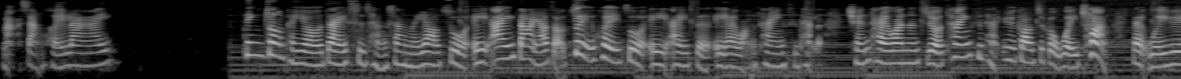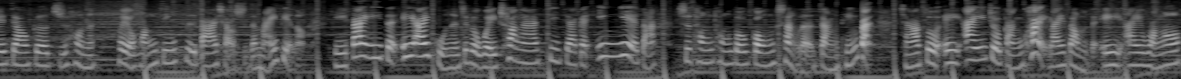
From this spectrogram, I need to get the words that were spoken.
马上回来。听众朋友，在市场上呢，要做 AI，当然要找最会做 AI 的 AI 王蔡因斯坦了。全台湾呢，只有蔡因斯坦预告这个纬创在违约交割之后呢，会有黄金四八小时的买点哦。礼拜一的 AI 股呢，这个纬创啊、技嘉跟英业达是通通都攻上了涨停板。想要做 AI，就赶快来找我们的 AI 王哦，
